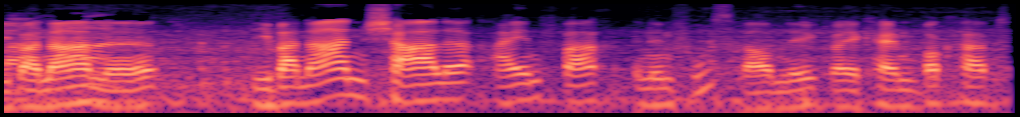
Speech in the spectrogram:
die Banane. Banane, die Bananenschale einfach in den Fußraum legt, weil ihr keinen Bock habt,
